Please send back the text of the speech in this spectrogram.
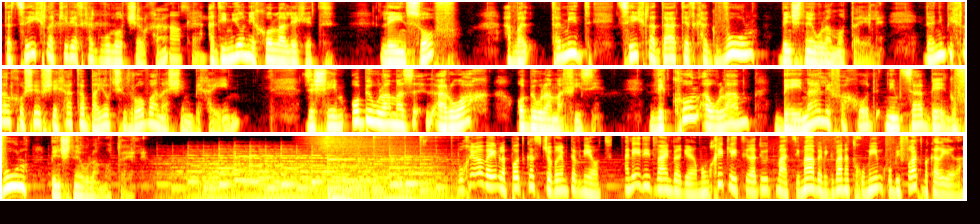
אתה צריך להכיר את הגבולות שלך. אוקיי. הדמיון יכול ללכת לאינסוף, אבל תמיד צריך לדעת את הגבול בין שני העולמות האלה. ואני בכלל חושב שאחת הבעיות של רוב האנשים בחיים, זה שהם או בעולם הרוח או בעולם הפיזי. וכל העולם, בעיניי לפחות, נמצא בגבול בין שני העולמות האלה. ברוכים הבאים לפודקאסט שוברים תבניות. אני עידית ויינברגר, מומחית ליצירתיות מעצימה במגוון התחומים ובפרט בקריירה.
